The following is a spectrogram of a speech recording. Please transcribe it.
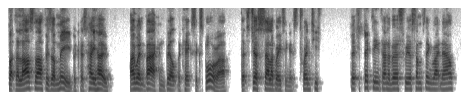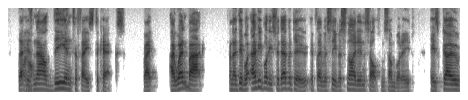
But the last laugh is on me because hey ho, I went back and built the CICS Explorer that's just celebrating its 20, 15th anniversary or something right now. That wow. is now the interface to CICS, right? I went back, and I did what everybody should ever do if they receive a snide insult from somebody is go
